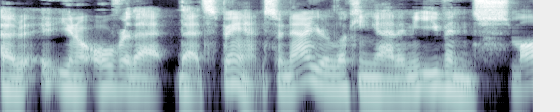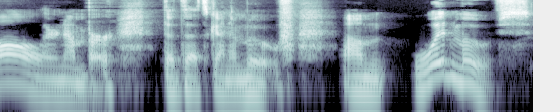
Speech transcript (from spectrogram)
uh, you know, over that that span. So now you're looking at an even smaller number that that's going to move. Um, wood moves.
